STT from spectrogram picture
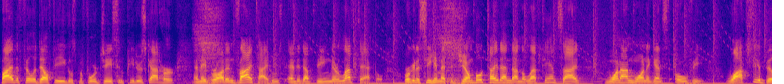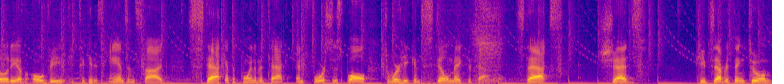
by the Philadelphia Eagles before Jason Peters got hurt, and they brought in Vaitai, who ended up being their left tackle. We're going to see him at the jumbo tight end on the left hand side, one on one against OV. Watch the ability of OV to get his hands inside stack at the point of attack, and force this ball to where he can still make the tackle. Stacks, sheds, keeps everything to him,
